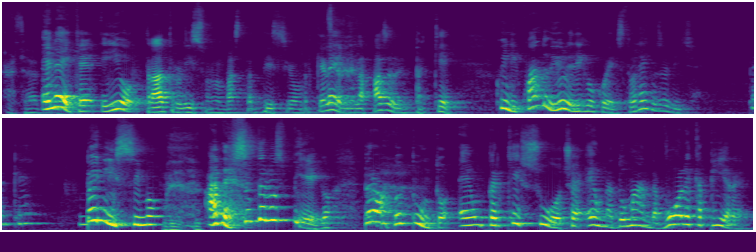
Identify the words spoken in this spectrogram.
Ah, certo. E lei che e io tra l'altro lì sono bastardissimo perché lei è nella fase del perché. Quindi quando io le dico questo, lei cosa dice? Perché? Benissimo, adesso te lo spiego. Però a quel punto è un perché suo, cioè è una domanda, vuole capire.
